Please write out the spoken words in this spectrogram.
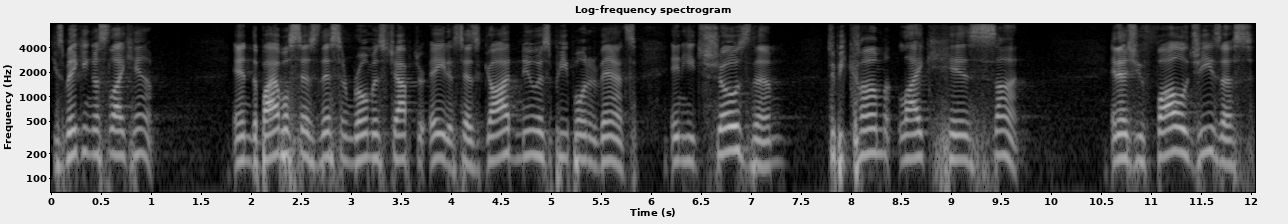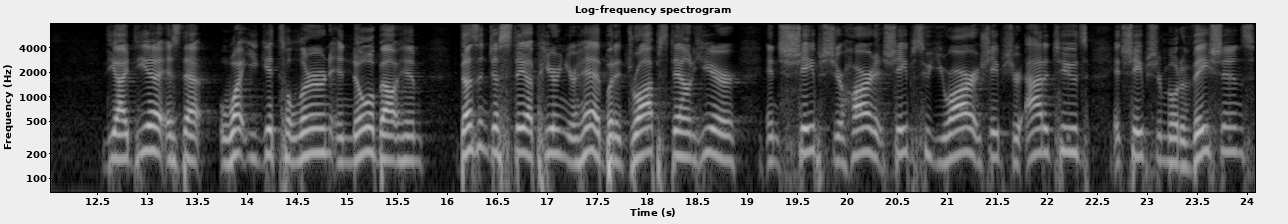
He's making us like him. And the Bible says this in Romans chapter 8 it says, God knew his people in advance, and he chose them to become like his son. And as you follow Jesus, the idea is that what you get to learn and know about him doesn't just stay up here in your head, but it drops down here and shapes your heart. It shapes who you are. It shapes your attitudes. It shapes your motivations.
